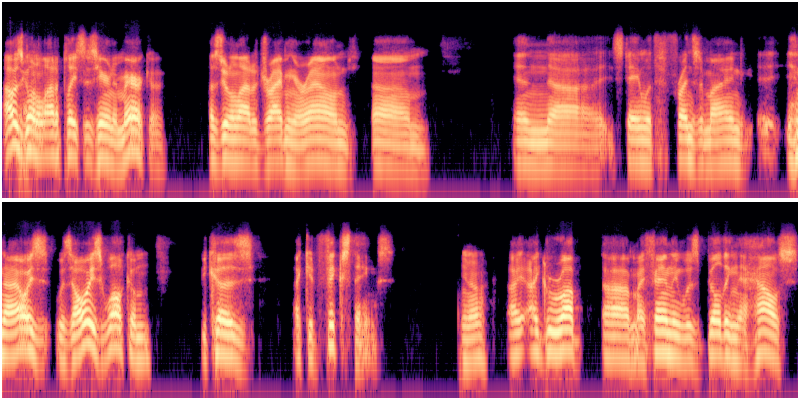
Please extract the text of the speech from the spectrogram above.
I was going a lot of places here in America. I was doing a lot of driving around um, and uh, staying with friends of mine, and I always was always welcome because I could fix things. You know, I, I grew up uh, my family was building the house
